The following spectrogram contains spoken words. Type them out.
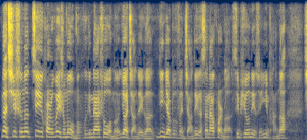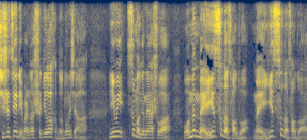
那其实呢，这一块为什么我们会跟大家说我们要讲这个硬件部分，讲这个三大块呢？CPU、内存、硬盘呢？其实这里边呢涉及到很多东西啊。因为这么跟大家说啊，我们每一次的操作，每一次的操作啊，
